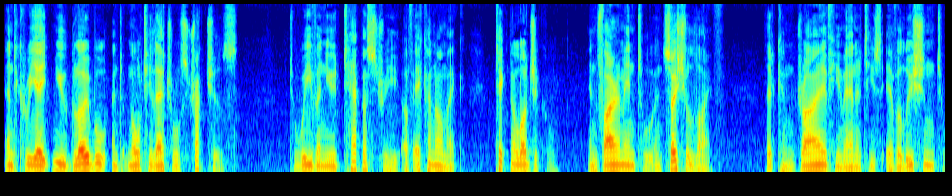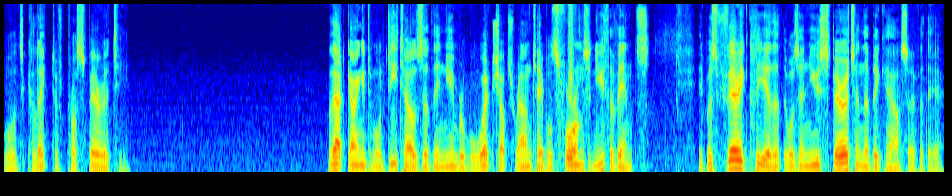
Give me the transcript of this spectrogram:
and create new global and multilateral structures to weave a new tapestry of economic, technological, environmental, and social life that can drive humanity's evolution towards collective prosperity. Without going into more details of the innumerable workshops, roundtables, forums, and youth events, it was very clear that there was a new spirit in the big house over there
